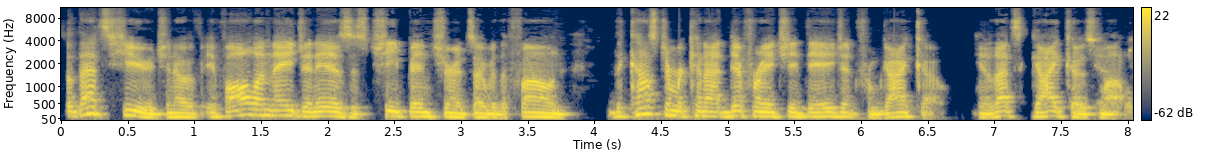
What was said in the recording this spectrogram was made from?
So that's huge. You know, if, if all an agent is is cheap insurance over the phone, the customer cannot differentiate the agent from Geico. You know, that's Geico's yeah. model,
